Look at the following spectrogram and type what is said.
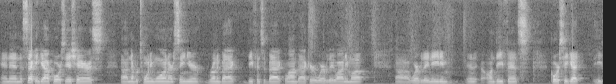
And then the second guy, of course, Ish Harris, uh, number 21, our senior running back, defensive back, linebacker, wherever they line him up, uh, wherever they need him in, on defense. Of course, he got he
